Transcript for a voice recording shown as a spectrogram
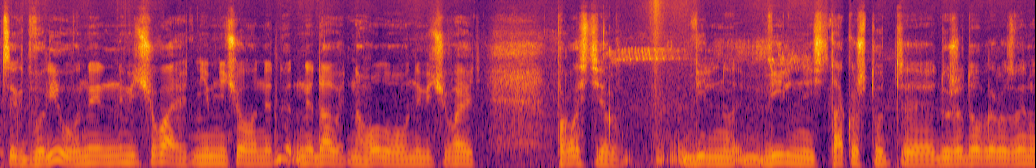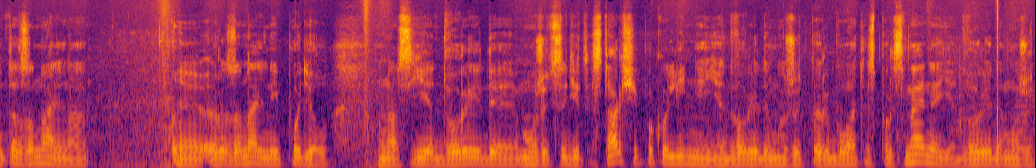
цих дворів, вони не відчувають, їм нічого не, не давить на голову, вони відчувають простір, вільно, вільність. Також тут е, дуже добре розвинута зональна. Е, Зональний поділ. У нас є двори, де можуть сидіти старші покоління, є двори, де можуть перебувати спортсмени, є двори, де можуть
